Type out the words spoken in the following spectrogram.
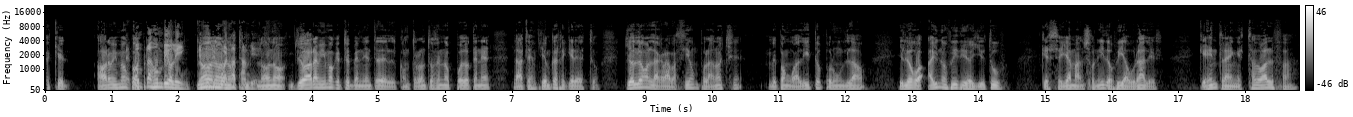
es que ahora mismo... Te por- compras un violín que no, tiene no, cuerdas no, también. no, no. Yo ahora mismo que estoy pendiente del control, entonces no puedo tener la atención que requiere esto. Yo luego en la grabación por la noche me pongo alito por un lado y luego hay unos vídeos de YouTube que se llaman sonidos biaurales que entran en estado alfa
